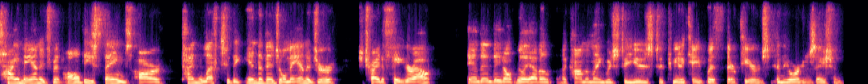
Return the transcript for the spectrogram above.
time management. All these things are kind of left to the individual manager to try to figure out. And then they don't really have a, a common language to use to communicate with their peers in the organization.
